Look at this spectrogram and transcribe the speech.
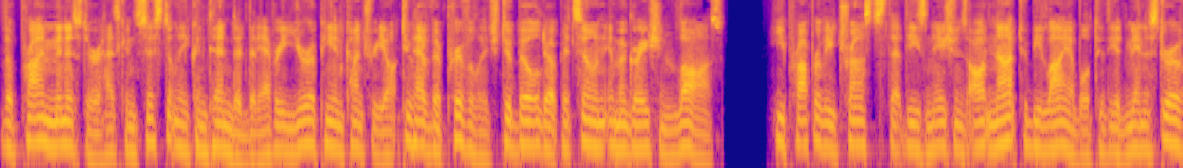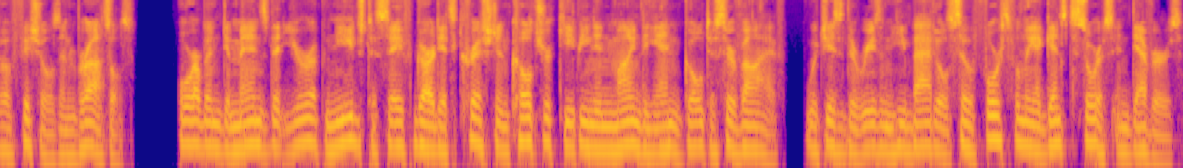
The Prime Minister has consistently contended that every European country ought to have the privilege to build up its own immigration laws. He properly trusts that these nations ought not to be liable to the administrative officials in Brussels. Orban demands that Europe needs to safeguard its Christian culture keeping in mind the end goal to survive, which is the reason he battles so forcefully against Soros endeavors.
